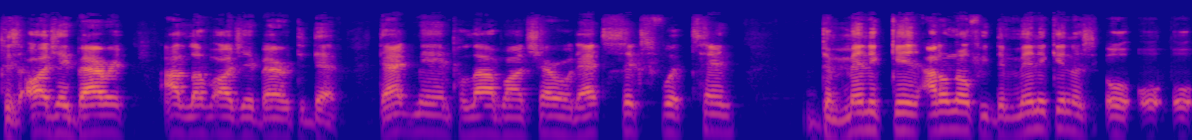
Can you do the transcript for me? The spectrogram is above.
Because RJ Barrett, I love RJ Barrett to death. That man, Paolo Banchero, that six foot ten Dominican. I don't know if he's Dominican or, or, or, or,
